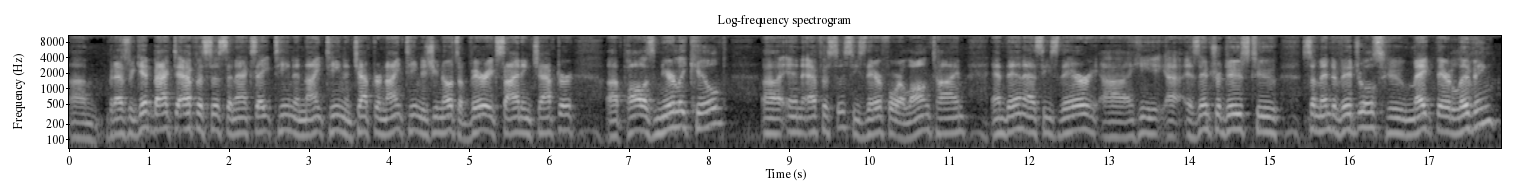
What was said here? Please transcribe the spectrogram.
Um, but as we get back to Ephesus in Acts 18 and 19, in chapter 19, as you know, it's a very exciting chapter. Uh, Paul is nearly killed uh, in Ephesus. He's there for a long time. And then, as he's there, uh, he uh, is introduced to some individuals who make their living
